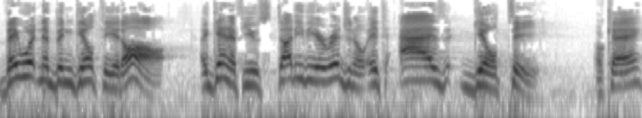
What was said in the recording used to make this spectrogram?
they wouldn't have been guilty at all. Again, if you study the original, it's as guilty. Okay?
